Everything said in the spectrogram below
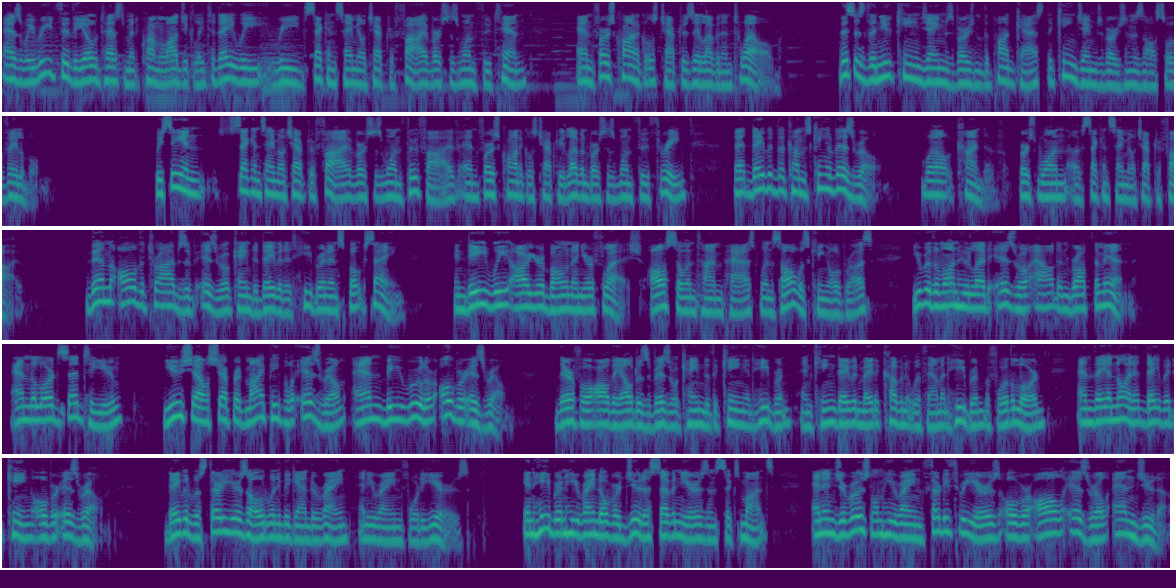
As we read through the Old Testament chronologically, today we read 2 Samuel chapter 5 verses 1 through 10 and 1 Chronicles chapters 11 and 12. This is the New King James version of the podcast. The King James version is also available. We see in 2 Samuel chapter 5 verses 1 through 5 and 1 Chronicles chapter 11 verses 1 through 3 that David becomes king of Israel. Well, kind of. Verse 1 of 2 Samuel chapter 5. Then all the tribes of Israel came to David at Hebron and spoke, saying, Indeed, we are your bone and your flesh. Also, in time past, when Saul was king over us, you were the one who led Israel out and brought them in. And the Lord said to you, You shall shepherd my people Israel, and be ruler over Israel. Therefore, all the elders of Israel came to the king at Hebron, and King David made a covenant with them at Hebron before the Lord, and they anointed David king over Israel. David was thirty years old when he began to reign, and he reigned forty years. In Hebron he reigned over Judah seven years and six months, and in Jerusalem he reigned thirty three years over all Israel and Judah.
